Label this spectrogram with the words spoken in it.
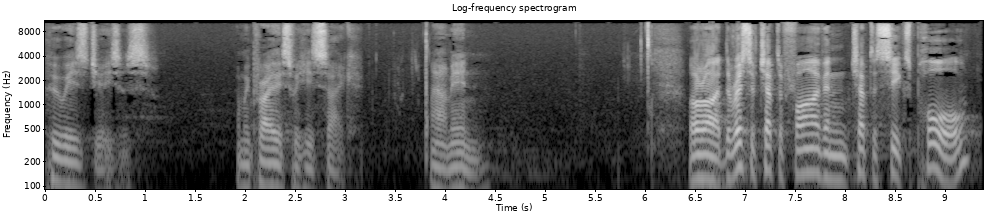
who is Jesus. And we pray this for his sake. Amen. All right, the rest of chapter 5 and chapter 6, Paul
